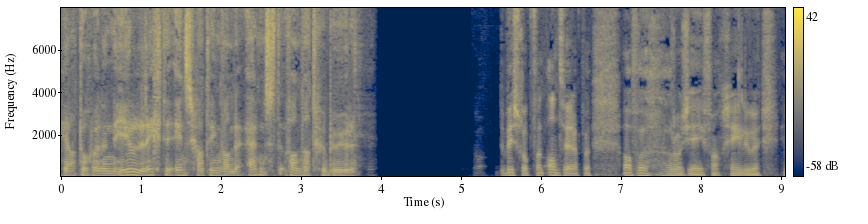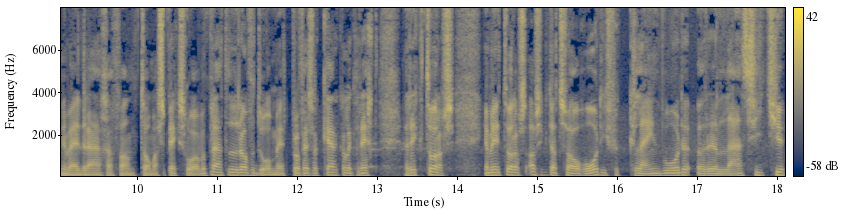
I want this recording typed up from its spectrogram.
ja, toch wel een heel lichte inschatting van de ernst van dat gebeuren. De bisschop van Antwerpen over Roger van Geluwe... in de bijdrage van Thomas Pekschoor. We praten erover door met professor kerkelijk recht Rick Torfs. Ja, meneer Torfs, als ik dat zo hoor, die verkleinwoorden, relatietje...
